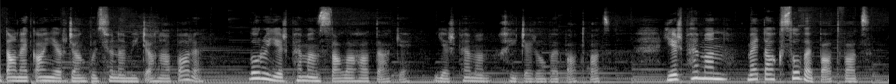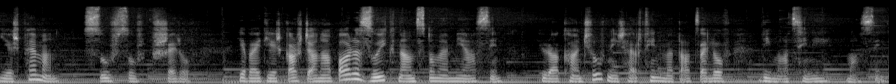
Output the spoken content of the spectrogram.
Ընտանեկան երջանկությունը մի ճանապարհ է, որը երբեմն սալահատակ է, երբեմն խիճերով է պատված, երբեմն մետաքսով է պատված, երբեմն սուր-սուր փշերով։ Եվ այդ երկար ճանապարհը զույգն անցնում է միասին, յուրաքանչյուրն իր հերթին մտածելով դիմացինի մասին։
